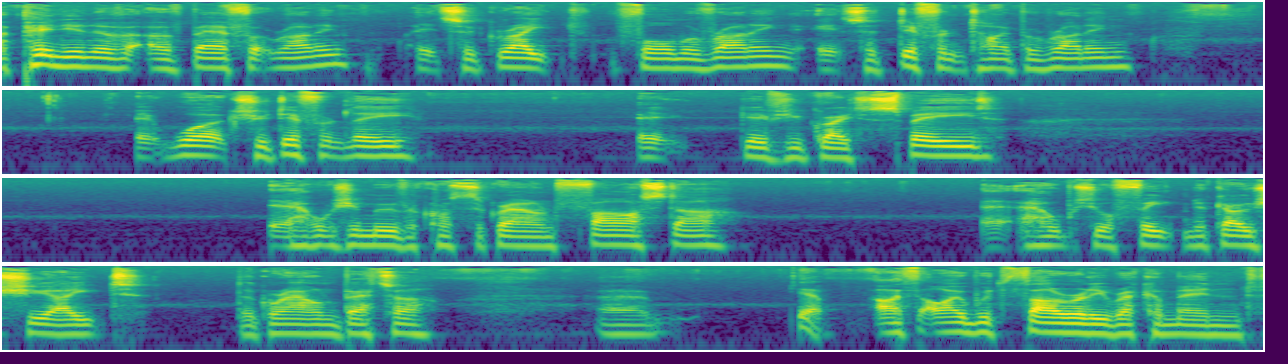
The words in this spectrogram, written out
opinion of, of barefoot running. It's a great form of running. It's a different type of running. It works you differently. It gives you greater speed. It helps you move across the ground faster. It helps your feet negotiate the ground better. Um, I, th- I would thoroughly recommend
